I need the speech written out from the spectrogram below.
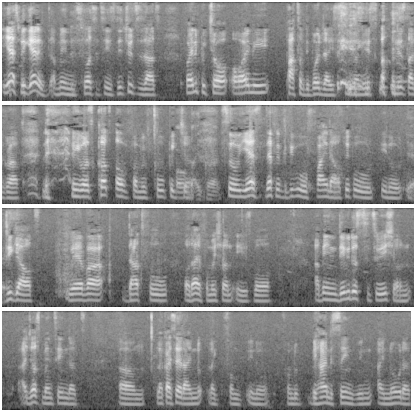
yes, we get it. I mean, it's what it is. The truth is that for any picture or any part of the body that you see on, his, on Instagram, he was cut off from a full picture. Oh. So yes, definitely people will find out. People will, you know, Yes. dig out wherever that full or that information is. But I mean, Davido's situation, I just maintain that, um, like I said, I know, like from you know, from the behind the scenes, we, I know that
